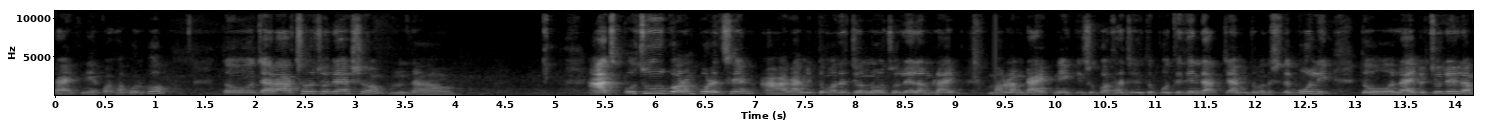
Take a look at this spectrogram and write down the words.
ডায়েট নিয়ে কথা বলব। তো যারা আছো, চলে আসো। আজ প্রচুর গরম পড়েছে, আর আমি তোমাদের জন্য চলে এলাম লাইভ ভাবলাম ডায়েট নিয়ে কিছু কথা, যেহেতু প্রতিদিন রাত্রে আমি তোমাদের সাথে বলি, তো লাইভে চলে এলাম,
